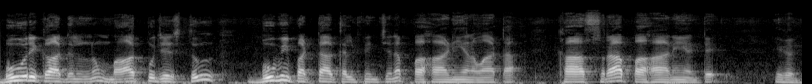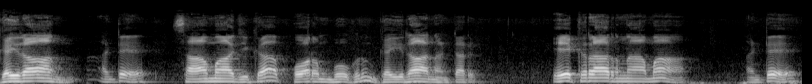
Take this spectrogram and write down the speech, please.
భూ రికార్డులను మార్పు చేస్తూ భూమి పట్టా కల్పించిన పహాణి అన్నమాట. కాస్రా పహాణి అంటే ఇక గైరాన్ అంటే సామాజిక పోరంబోకును గైరాన్ అంటారు. ఏకరార్నామా అంటే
